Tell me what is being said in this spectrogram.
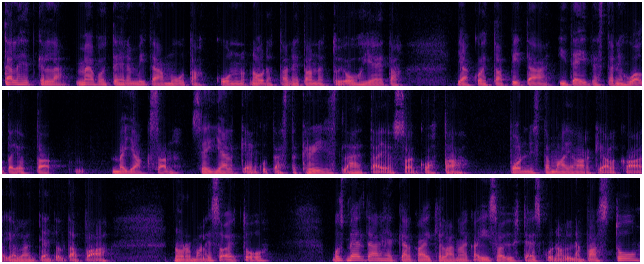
tällä hetkellä mä en voi tehdä mitään muuta kuin noudattaa niitä annettuja ohjeita ja koittaa pitää itse itsestäni huolta, jotta mä jaksan sen jälkeen, kun tästä kriisistä lähdetään jossain kohtaa ponnistamaan ja arki alkaa jollain tietyllä tapaa – normalisoituu. Musta meillä tällä hetkellä kaikilla on aika iso yhteiskunnallinen vastuu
